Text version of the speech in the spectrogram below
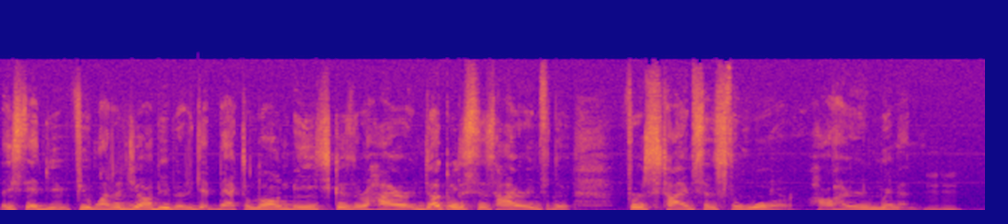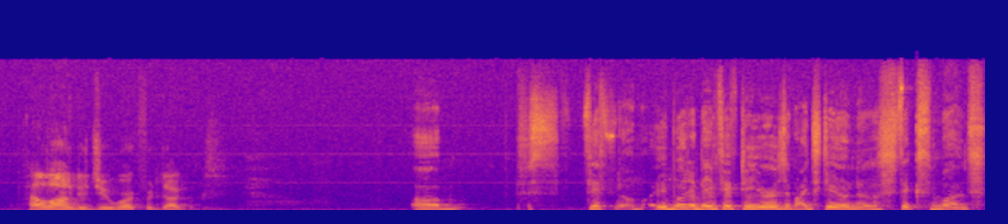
They said, if you want a job, you better get back to Long Beach because they're hiring, Douglas is hiring for the first time since the war, hiring women. Mm-hmm. how long did you work for Douglas? Um, fif- It would have been 50 years if I'd stayed another six months,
